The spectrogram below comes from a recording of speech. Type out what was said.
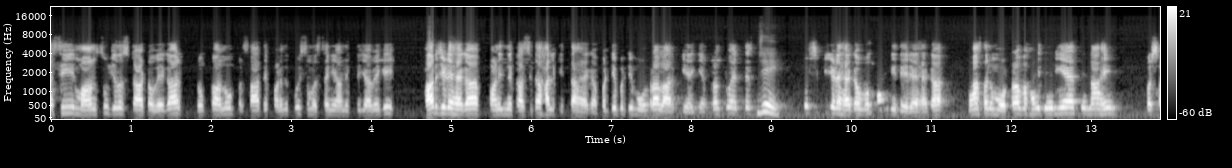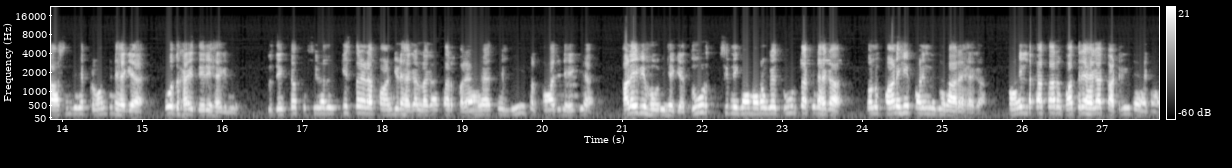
ਅਸੀਂ ਮਾਨਸੂਨ ਜਦੋਂ ਸਟਾਰਟ ਹੋਵੇਗਾ ਲੋਕਾਂ ਨੂੰ ਬਰਸਾਤ ਦੇ ਪਾਣੀ ਦੀ ਕੋਈ ਸਮੱਸਿਆ ਨਹੀਂ ਆਉਣ ਦਿੱਤੀ ਜਾਵੇਗੀ ਹਰ ਜਿਹੜਾ ਹੈਗਾ ਪਾਣੀ ਦੀ ਨਿਕਾਸੀ ਦਾ ਹੱਲ ਕੀਤਾ ਹੈਗਾ ਵੱਡੀ ਵੱਡੀ ਮੋਟਰਾਂ ਲਾ ਕੇ ਹੈਗੀਆਂ ਪਰੰਤੂ ਇੱਥੇ ਜੀ। ਕੁਝ ਵੀ ਜਿਹੜਾ ਹੈਗਾ ਉਹ ਵਿਖਾਈ ਨਹੀਂ ਦੇ ਰਿਹਾ ਹੈਗਾ ਨਾ ਸਾਨੂੰ ਮੋਟਰਾਂ ਵਿਖਾਈ ਦੇ ਰਹੀਆਂ ਤੇ ਨਾ ਹੀ ਪ੍ਰਸ਼ਾਸਨ ਦੇ ਪ੍ਰਬੰਧ ਜਿਹੜੇ ਹੈਗੇ ਆ, ਉਹ ਦਿਖਾਈ ਦੇ ਰਹੇ ਹੈਗੇ ਨੇ। ਤੁਸੀਂ ਦੇਖੋ ਤੁਸੀਂ ਉਹਦੇ ਵਿੱਚ ਕਿਸ ਤਰ੍ਹਾਂ ਜਿਹੜਾ ਪਾਣੀ ਜਿਹੜਾ ਹੈਗਾ ਲਗਾਤਾਰ ਭਰਿਆ ਹੋਇਆ ਤੇ ਮੀਂਹ ਬਰਸਾਤ ਜਿਹੜੇ ਹੈਗੇ ਆ ਹਲੇ ਵੀ ਹੋ ਰਹੀ ਹੈਗੀ ਆ। ਦੂਰ ਤੁਸੀਂ ਨਿਗਾਹ ਮਾਰੋਗੇ ਦੂਰ ਤੱਕ ਜਿਹੜਾ ਹੈਗਾ ਤੁਹਾਨੂੰ ਪਾਣੀ ਹੀ ਪਾਣੀ ਨਜ਼ਰ ਆ ਰਿਹਾ ਹੈਗਾ। ਪਾਣੀ ਲਗਾਤਾਰ ਵੱਧ ਰਿਹਾ ਹੈਗਾ ਘਟ ਨਹੀਂ ਰਿਹਾ ਹੈਗਾ।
